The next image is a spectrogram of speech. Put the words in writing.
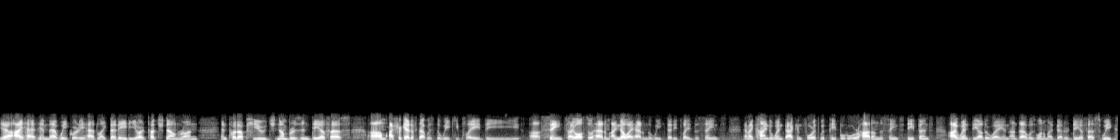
Yeah, I had him that week where he had like that 80-yard touchdown run and put up huge numbers in DFS. Um, I forget if that was the week he played the uh, Saints. I also had him. I know I had him the week that he played the Saints, and I kind of went back and forth with people who were hot on the Saints defense. I went the other way, and uh, that was one of my better DFS weeks.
